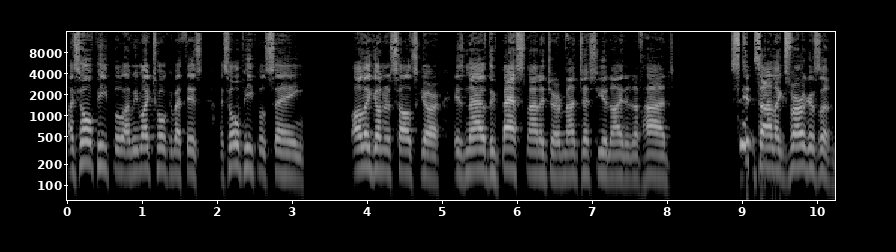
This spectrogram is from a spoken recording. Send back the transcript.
I saw people, and we might talk about this. I saw people saying Ole Gunnar Solskjaer is now the best manager Manchester United have had since Alex Ferguson.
